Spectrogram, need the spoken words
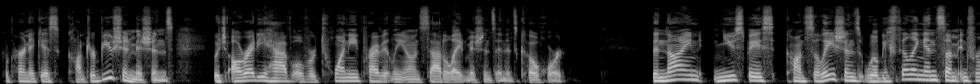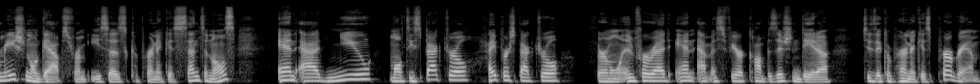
Copernicus contribution missions, which already have over 20 privately owned satellite missions in its cohort. The nine new space constellations will be filling in some informational gaps from ESA's Copernicus Sentinels and add new multispectral, hyperspectral, thermal infrared, and atmospheric composition data to the Copernicus program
